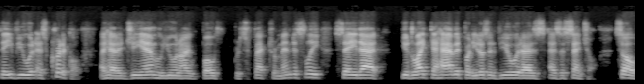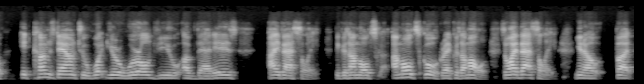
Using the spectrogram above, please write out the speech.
they view it as critical. I had a GM who you and I both respect tremendously say that you'd like to have it, but he doesn't view it as as essential. So it comes down to what your worldview of that is. I vacillate because I'm old. I'm old school, Greg, because I'm old. So I vacillate, you know. But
